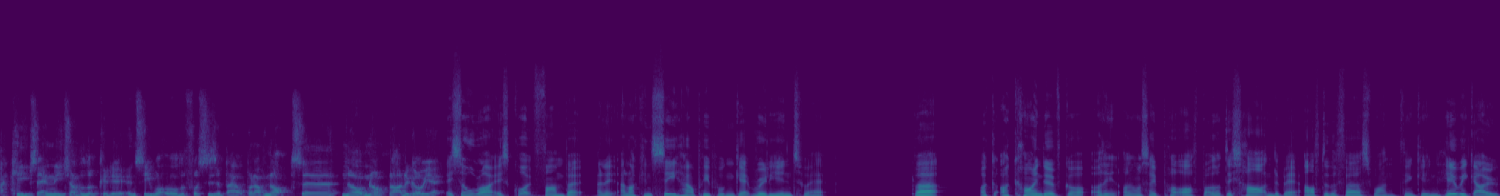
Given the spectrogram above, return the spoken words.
I keep saying I need to have a look at it and see what all the fuss is about. But I've not. Uh, no, no, not had a go yet. It's all right. It's quite fun, but and it, and I can see how people can get really into it. But I, I kind of got I think I don't want to say put off, but I got disheartened a bit after the first one, thinking here we go,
